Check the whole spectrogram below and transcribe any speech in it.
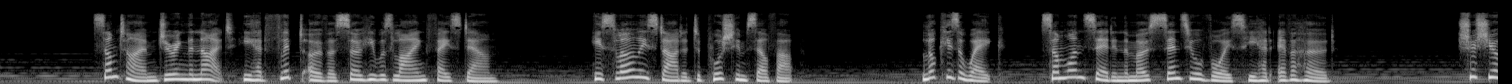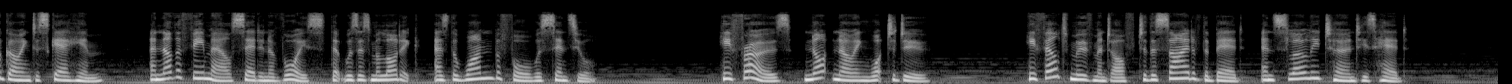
Sometime during the night, he had flipped over so he was lying face down. He slowly started to push himself up. Look, he's awake, someone said in the most sensual voice he had ever heard. Shush, you're going to scare him, another female said in a voice that was as melodic as the one before was sensual. He froze, not knowing what to do. He felt movement off to the side of the bed and slowly turned his head.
